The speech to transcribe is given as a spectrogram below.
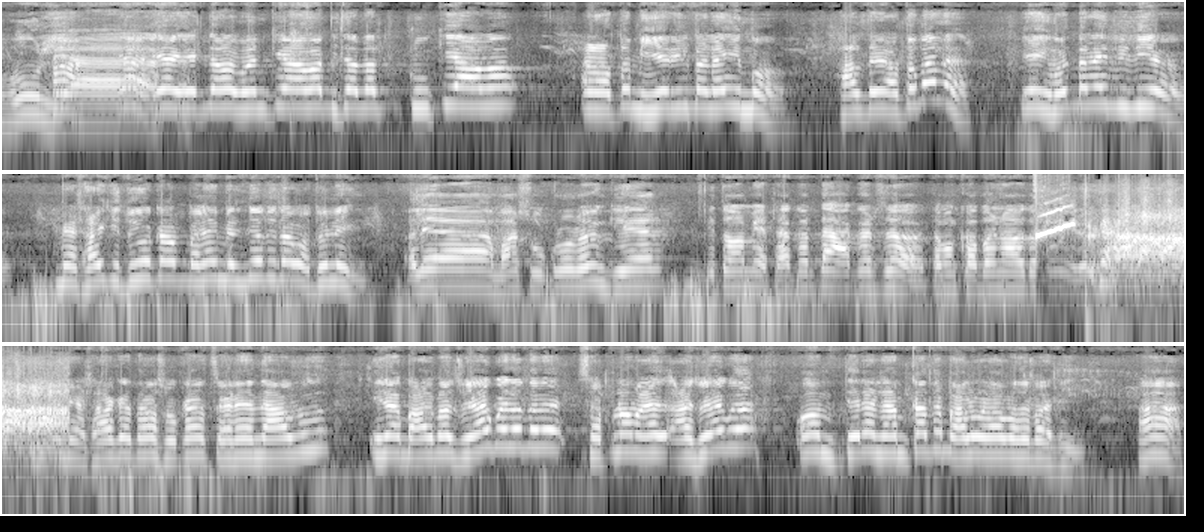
હું લ્યા. એક દાડો વન કે આવે બીજા દાડો ટુ કે આવે. અને આ તો મેં રીલ બનાવી હાલ તો હતો ને એ હિંમત બનાવી દીધી હે. મેં ઠાઈ કીધું કે બનાવી મેળ હતી તો વધુ નહીં. આ મારો છોકરો રહ્યો ને ઘેર કે તમે મેઠા કરતા આગળ છે? તમને ખબર ના હોય તો મેઠા કરતા છોકરા ચણે ના આવું એના બાર બાર જોયા કોઈ તમે સપનામાં આ- જોયા કોઈ? આમ તેના નામ કા તો બાલ ઉડાવે છે પાછી. હા.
